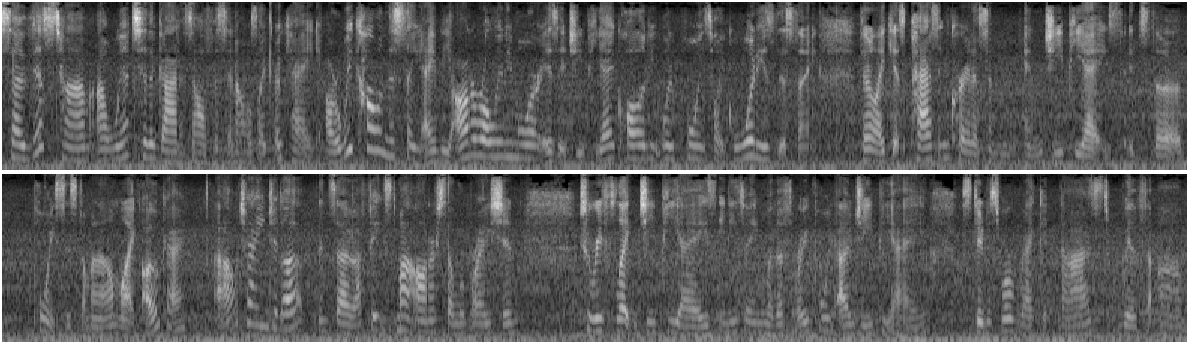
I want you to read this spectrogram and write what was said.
so this time I went to the guidance office and I was like, okay, are we calling this thing AB honor roll anymore? Is it GPA quality points? Like, what is this thing? They're like, it's passing credits and, and GPAs. It's the point system. And I'm like, okay, I'll change it up. And so I fixed my honor celebration to reflect GPAs. Anything with a 3.0 GPA, students were recognized with, um,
